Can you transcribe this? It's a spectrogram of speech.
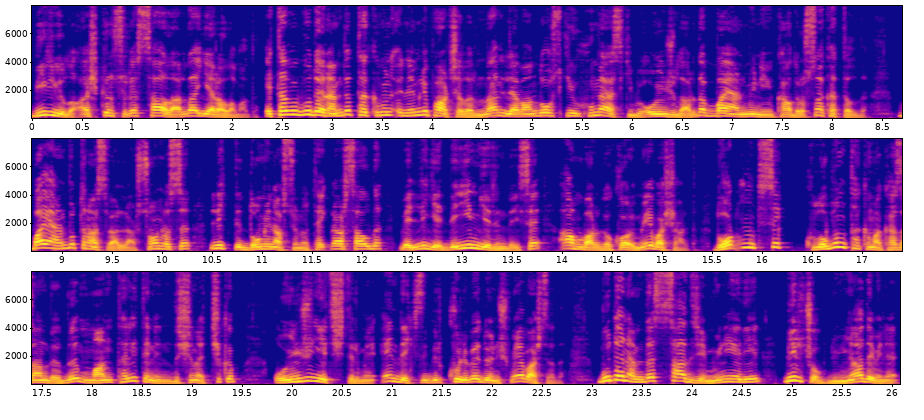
bir yılı aşkın süre sahalarda yer alamadı. E tabi bu dönemde takımın önemli parçalarından Lewandowski, Hummels gibi oyuncular da Bayern Münih'in kadrosuna katıldı. Bayern bu transferler sonrası ligde dominasyonu tekrar saldı ve lige deyim yerinde ise ambargo koymayı başardı. Dortmund ise kulübün takıma kazandırdığı mantalitenin dışına çıkıp oyuncu yetiştirmeye endeksli bir kulübe dönüşmeye başladı. Bu dönemde sadece Münih'e değil birçok dünya devine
